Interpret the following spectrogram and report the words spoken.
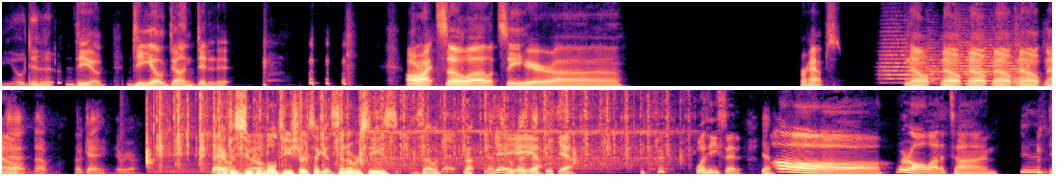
Dio did it. Dio, Dio done did it. All right, so uh, let's see here. Uh, perhaps. No, no, no, no, no, no. Nope. Okay, here we are. like the Super Bowl T-shirts that get sent overseas. Is that what? That, Yeah, yeah, yeah, yeah. what he said. Yeah. Oh, we're all out of time. Joel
